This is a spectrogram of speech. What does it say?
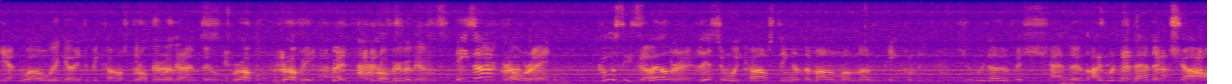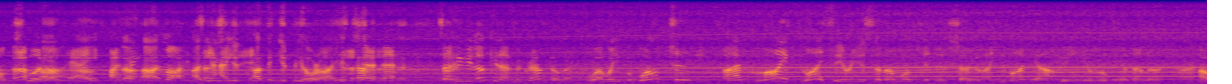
Yeah, well, we're going to be casting Robbie for a Williams. Granville. Rob, Robbie, Ah. Robbie Williams. He's up New for Granville. it. Of course he's up Well, for it. listen, we're casting at the moment, and people, you would overshadow. I wouldn't stand a chance, would I? eh? I no, think I, you might, I, think actually. you'd, I think you'd be all right. So who are you looking at for Granville then? Well, we want to. I, my my theory is that I wanted to. So uh, you might be out here, Robbie. I don't know. I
